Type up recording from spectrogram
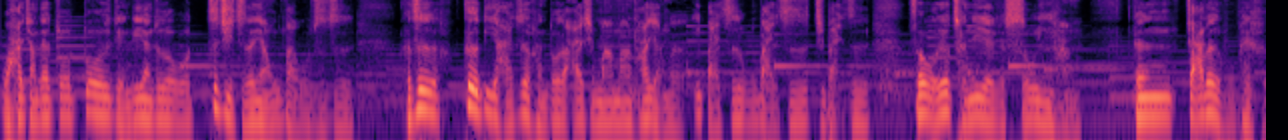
我还想再做多一点力量，就是我自己只能养五百五十只，可是各地还是有很多的爱心妈妈，她养了一百只、五百只、几百只，所以我又成立了一个食物银行，跟家乐福配合。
